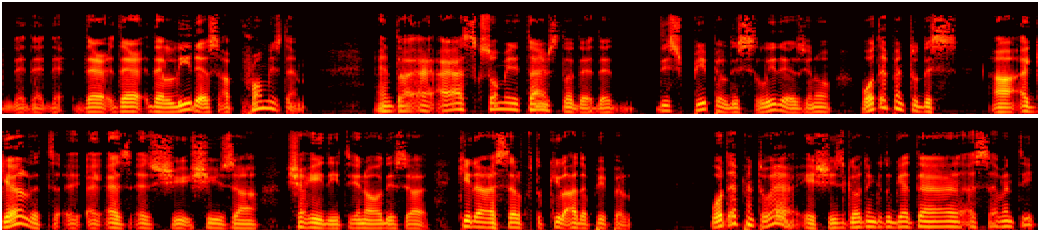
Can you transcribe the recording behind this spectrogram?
the, the, the, their their their leaders are promised them, and I, I ask so many times that the, the, these people, these leaders, you know, what happened to this? Uh, a girl that, uh, as as she she's uh, shahidit, you know, this uh, kill herself to kill other people. What happened to her? Is she's going to get uh, a 70?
